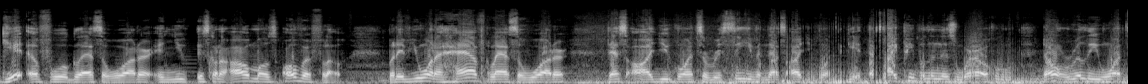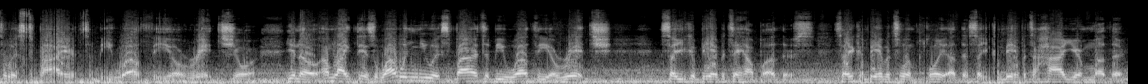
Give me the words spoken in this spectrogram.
get a full glass of water and you it's going to almost overflow. But if you want a half glass of water that's all you're going to receive and that's all you're going to get. That's like people in this world who don't really want to aspire to be wealthy or rich or you know i'm like this. Why wouldn't you aspire to be wealthy or rich so you can be able to help others? So you can be able to employ others? So you can be able to hire your mother?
